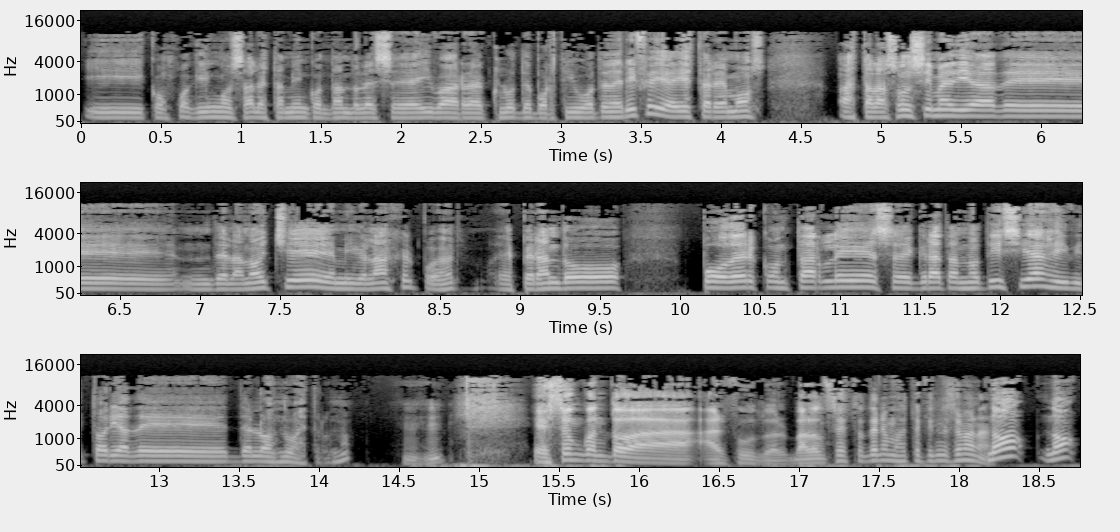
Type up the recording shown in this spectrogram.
y con Joaquín González también contándoles ese Ibar Club Deportivo Tenerife. Y ahí estaremos hasta las once y media de, de la noche, Miguel Ángel, pues esperando poder contarles eh, gratas noticias y victorias de, de los nuestros, ¿no? Ujú. Eso en cuanto a- al fútbol. ¿Baloncesto tenemos este fin de semana? No, no,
